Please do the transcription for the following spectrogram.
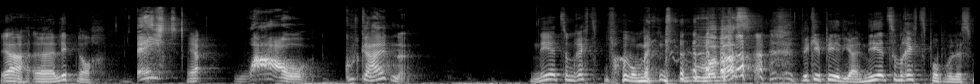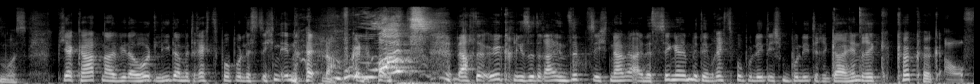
Ja, äh, lebt noch. Echt? Ja. Wow! Gut gehalten. Nähe zum Rechts... Moment. Wo- Was? Wikipedia. Nähe zum Rechtspopulismus. Pierre Kartner hat wiederholt Lieder mit rechtspopulistischen Inhalten aufgenommen. What? Nach der Ölkrise 73 nahm er eine Single mit dem rechtspopulistischen Politiker Henrik Köcköck auf.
